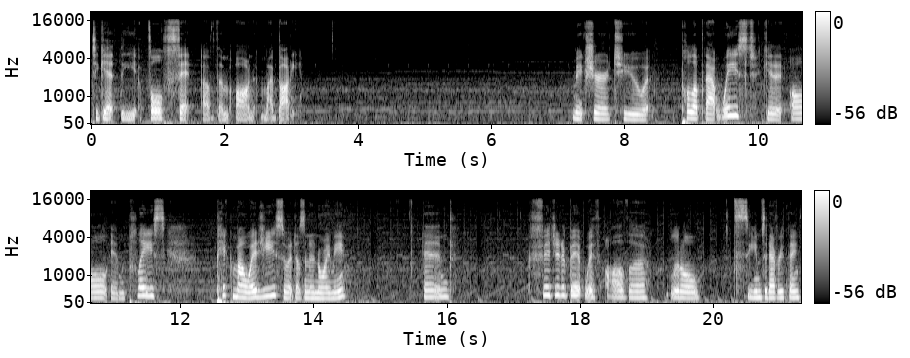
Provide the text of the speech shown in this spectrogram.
to get the full fit of them on my body. Make sure to pull up that waist, get it all in place, pick my wedgie so it doesn't annoy me, and fidget a bit with all the little seams and everything.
